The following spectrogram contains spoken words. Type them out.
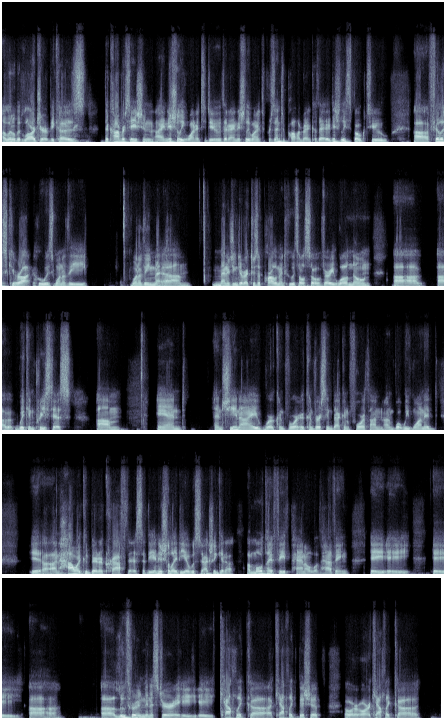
a little bit larger because the conversation I initially wanted to do, that I initially wanted to present to Parliament, because I initially spoke to uh, Phyllis Curott, who is one of the one of the um, managing directors of Parliament, who is also a very well known uh, uh, Wiccan priestess, um, and and she and I were convor- conversing back and forth on on what we wanted it, on how I could better craft this. And the initial idea was to actually get a, a multi faith panel of having a a a, uh, a Lutheran minister, a a Catholic uh, a Catholic bishop, or or a Catholic uh,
